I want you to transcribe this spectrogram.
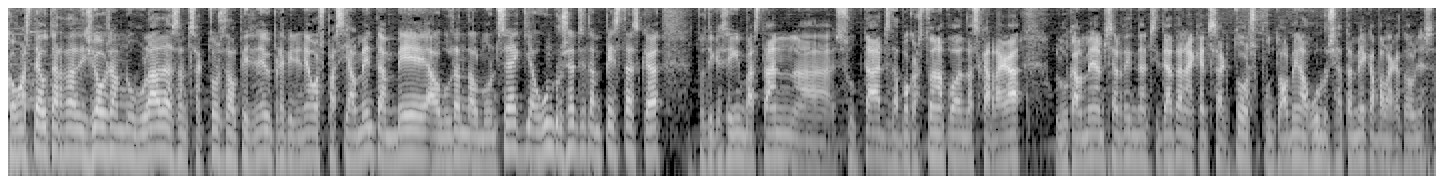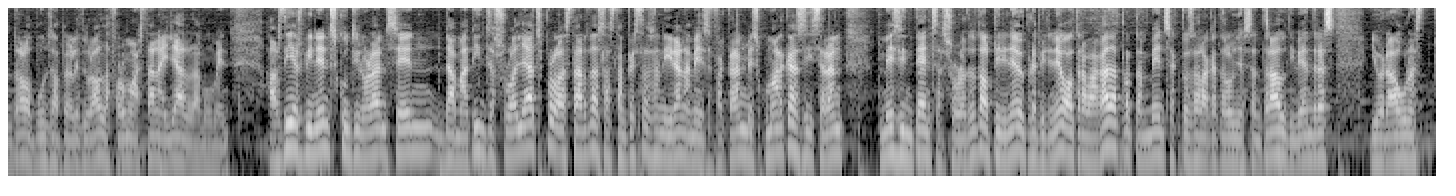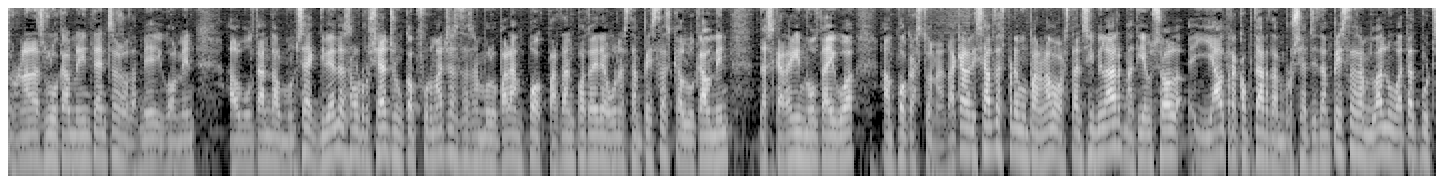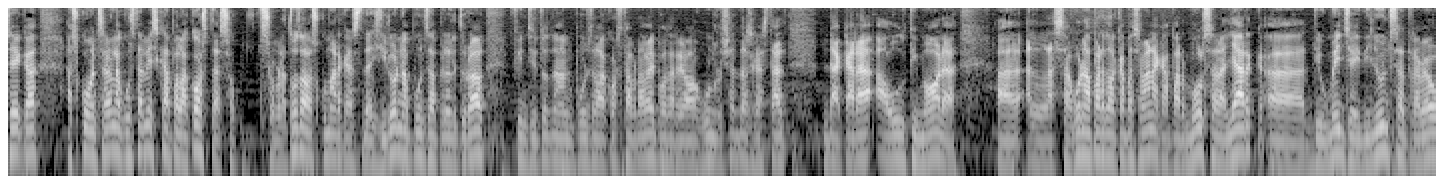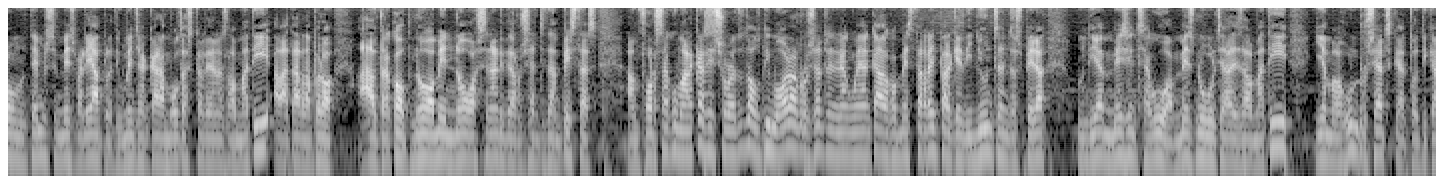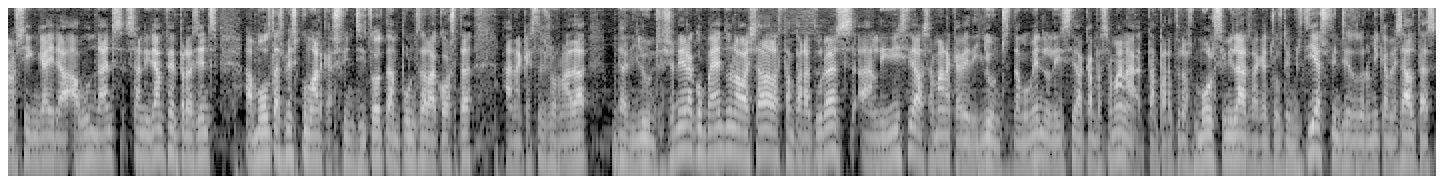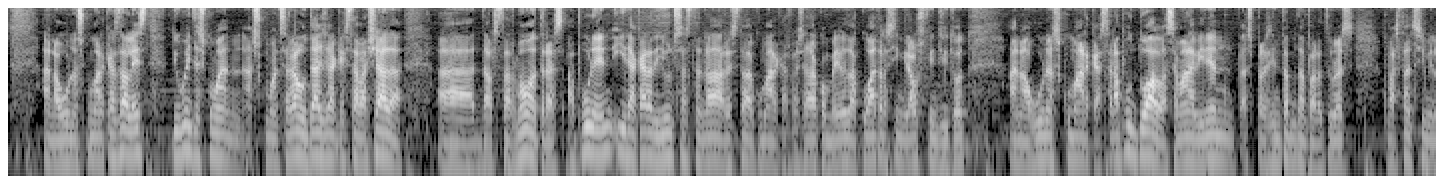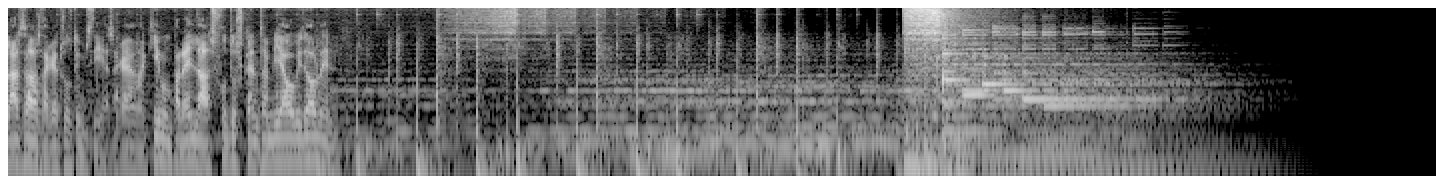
Com esteu tarda dijous amb nuvolades en sectors del Pirineu i Prepirineu especialment, també al voltant del Montsec i alguns ruixats i tempestes que, tot i que siguin bastant eh, sobtats, de poca estona poden descarregar localment amb certa intensitat en aquests sectors. Puntualment algun ruixat també cap a la Catalunya central o punts del prelitoral de forma bastant aïllada de moment. Els dies vinents continuaran sent de matins assolellats, però a les tardes les tempestes aniran a més, afectaran més comarques i seran més intenses, sobretot al Pirineu i Prepirineu altra vegada, però també en sectors de la Catalunya central. Divendres hi haurà algunes tronades localment intenses o també també igualment al voltant del Montsec. Divendres els ruixats, un cop formats, es desenvoluparan poc, per tant pot haver algunes tempestes que localment descarreguin molta aigua en poca estona. De cara a dissabte esperem un panorama bastant similar, matí amb sol i altre cop tarda amb ruixats i tempestes, amb la novetat potser que es començaran a acostar més cap a la costa, sobretot a les comarques de Girona, punts del prelitoral, fins i tot en punts de la Costa Brava i pot arribar algun ruixat desgastat de cara a última hora. Uh, la segona part del cap de setmana, que per molt serà llarg, uh, diumenge i dilluns s'entreveu un temps més variable. Diumenge encara moltes clarianes al matí, a la tarda però altre cop, novament, nou escenari de ruixats i tempestes en força comarques i sobretot a última hora els ruixats aniran guanyant cada cop més terreny perquè dilluns ens espera un dia més insegur, amb més núvols ja des del matí i amb alguns ruixats que, tot i que no siguin gaire abundants, s'aniran fent presents a moltes més comarques, fins i tot en punts de la costa en aquesta jornada de dilluns. Això anirà acompanyat d'una baixada de les temperatures en l'inici de la setmana que ve dilluns. De moment, a l'inici del cap de setmana setmana, temperatures molt similars aquests últims dies, fins i tot una mica més altes en algunes comarques de l'est. Diumenge es, comen es començarà a notar ja aquesta baixada eh, dels termòmetres a Ponent i de cara a dilluns s'estendrà la resta de comarques. Baixada, com veieu, de 4 a 5 graus fins i tot en algunes comarques. Serà puntual, la setmana vinent es presenta amb temperatures bastant similars a les d'aquests últims dies. Acabem aquí amb un parell de les fotos que ens envieu habitualment.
